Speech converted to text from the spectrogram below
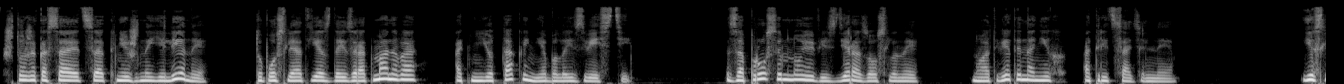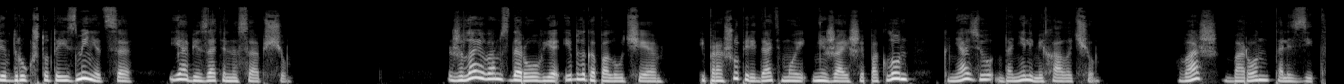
Что же касается княжны Елены, то после отъезда из Ратманова от нее так и не было известий. Запросы мною везде разосланы, но ответы на них отрицательные. Если вдруг что-то изменится, я обязательно сообщу. Желаю вам здоровья и благополучия и прошу передать мой нижайший поклон князю Даниле Михайловичу. Ваш барон Тальзит.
